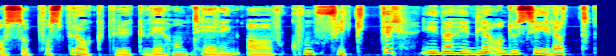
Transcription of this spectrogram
også på språkbruk ved håndtering av konflikter, Ida Hydle, og du sier at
